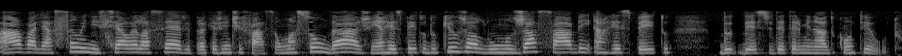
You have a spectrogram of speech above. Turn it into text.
A avaliação inicial ela serve para que a gente faça uma sondagem a respeito do que os alunos já sabem a respeito do, deste determinado conteúdo.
